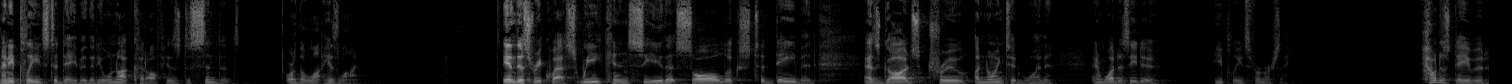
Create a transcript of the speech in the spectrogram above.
And he pleads to David that he will not cut off his descendants or the, his line. In this request, we can see that Saul looks to David as God's true anointed one. And what does he do? He pleads for mercy. How does David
